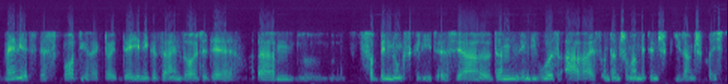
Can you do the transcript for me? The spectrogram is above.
Wenn jetzt der Sportdirektor derjenige sein sollte, der ähm, Verbindungsglied ist, ja, dann in die USA reist und dann schon mal mit den Spielern spricht,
